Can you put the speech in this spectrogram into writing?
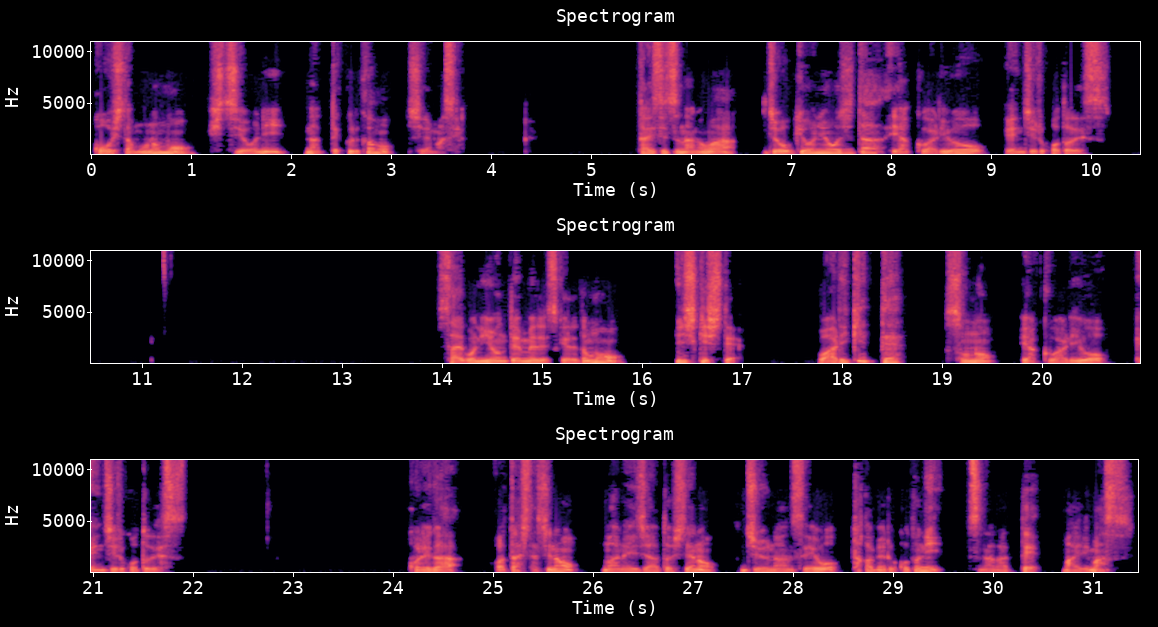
こうしたものも必要になってくるかもしれません。大切なのは状況に応じた役割を演じることです。最後に4点目ですけれども、意識して割り切ってその役割を演じることです。これが私たちのマネージャーとしての柔軟性を高めることにつながってまいります。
